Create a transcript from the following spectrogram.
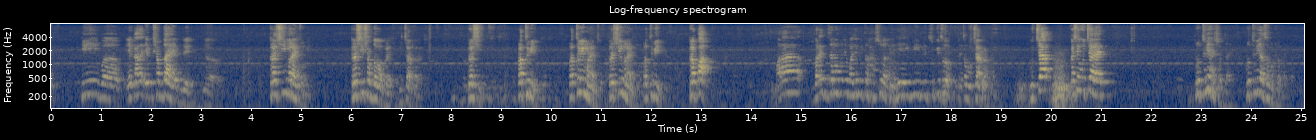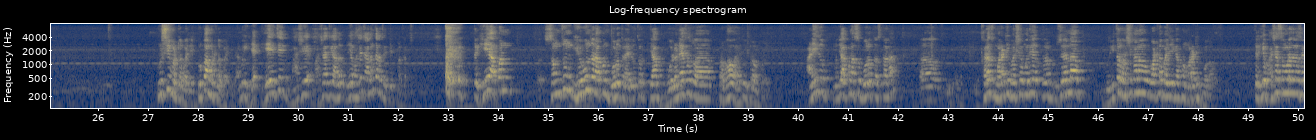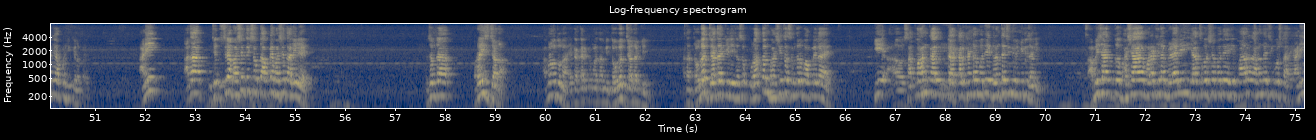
की ब- एखादा एक शब्द आहे म्हणजे अं, कृषी म्हणायचो मी. कृषी शब्द वापरायचो विचार करायचो. कृषी. पृथ्वी. पृथ्वी म्हणायचो. कृषी म्हणायचो. पृथ्वी. कृपा. मला बरेच जण म्हणजे माझे मित्र हसू लागले. हे मी मी चुकीचं त्याचा उच्चार करतो उच्चार? कसे उच्चार आहेत? पृथ्वी हा शब्द आहे. पृथ्वी असं म्हटलं पाहिजे. कृषी म्हटलं पाहिजे. कृपा म्हटलं पाहिजे. हे- जे भाषे भाषा जे आलं या भाषेचे अलंकारच आहेत एक प्रकारचे. तर हे आपण समजून घेऊन जर आपण बोलत राहिलो तर त्या बोलण्याचा जो प्रभाव आहे तो इतरावर पडेल. आणि जो म्हणजे आपण असं बोलत असताना खरंच मराठी भाषेमध्ये दुसऱ्यांना इतर भाषिकांना वाटलं पाहिजे की आपण मराठीत बोलावं. तर हे भाषा संवर्धनासाठी आपण हे केलं पाहिजे. आणि आता जे दुसऱ्या भाषेतले शब्द आपल्या भाषेत आलेले आहेत. समजा रईस जादा. आपण म्हणतो ना एका कार्यक्रमात आम्ही दौलत जादा केली. आता दौलत ज्यादा केली जसं पुरातन भाषेचा संदर्भ आपल्याला आहे की सातवाहन काल कालखंडामध्ये ग्रंथाची निर्मिती झाली. अभिजात भाषा मराठीला मिळाली याच वर्षामध्ये ही फार आनंदाची गोष्ट आहे. आणि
